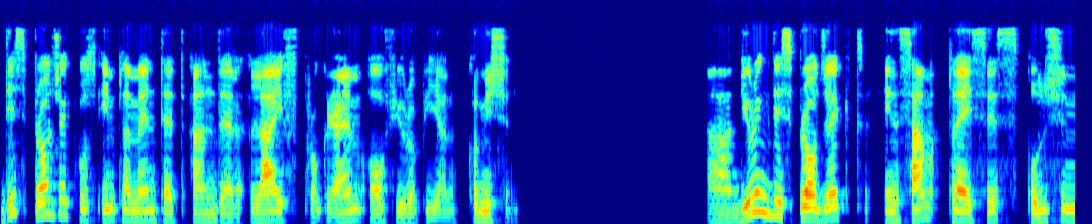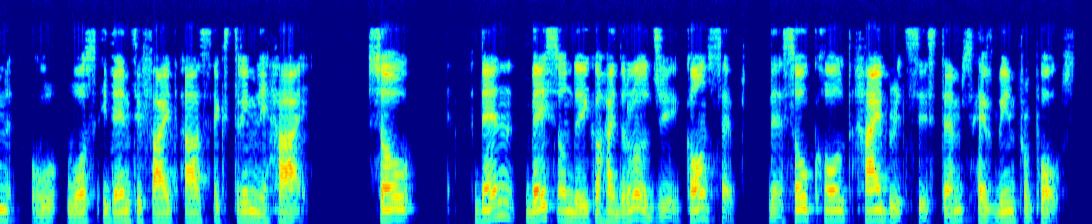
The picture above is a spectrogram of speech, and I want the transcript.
This project was implemented under LIFE program of European Commission. Uh, during this project, in some places, pollution was identified as extremely high. So then, based on the ecohydrology concept, the so-called hybrid systems have been proposed.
